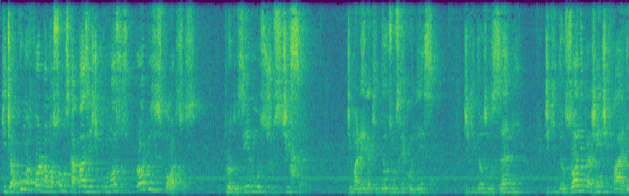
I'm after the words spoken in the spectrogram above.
Que de alguma forma nós somos capazes de, com nossos próprios esforços, produzirmos justiça, de maneira que Deus nos reconheça de que Deus nos ame, de que Deus olhe para a gente e fale:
